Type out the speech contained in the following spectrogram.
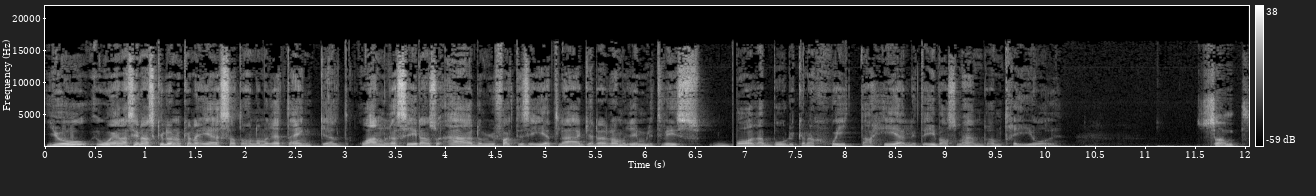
Jo, å ena sidan skulle de kunna ersätta honom rätt enkelt. Å andra sidan så är de ju faktiskt i ett läge där de rimligtvis bara borde kunna skita heligt i vad som händer om tre år. Sant.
